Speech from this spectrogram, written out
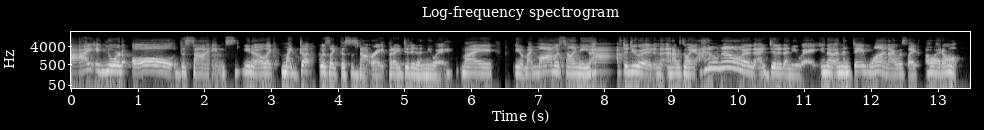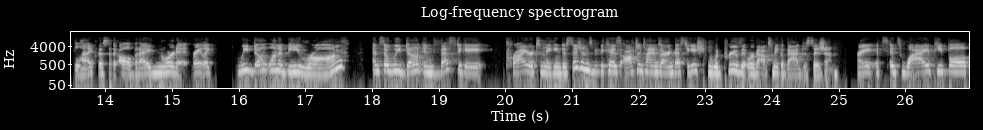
I ignored all the signs, you know, like my gut was like, this is not right, but I did it anyway. My you know, my mom was telling me, you have to do it. And, and I was going, I don't know. And I did it anyway, you know, and then day one, I was like, oh, I don't like this at all, but I ignored it, right? Like, we don't want to be wrong. And so we don't investigate prior to making decisions because oftentimes our investigation would prove that we're about to make a bad decision right it's it's why people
